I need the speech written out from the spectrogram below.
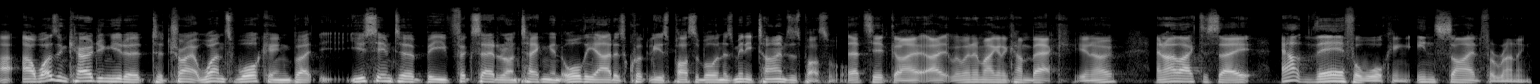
I, I was encouraging you to, to try it once walking, but you seem to be fixated on taking in all the art as quickly as possible and as many times as possible. That's it, guy. I, when am I going to come back? You know. And I like to say, out there for walking, inside for running.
